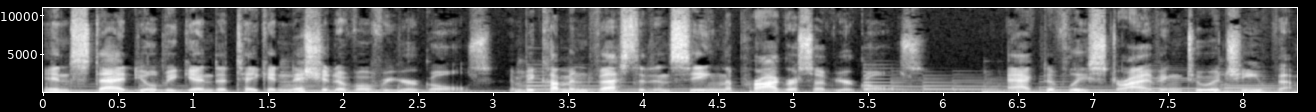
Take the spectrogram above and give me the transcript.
Instead, you'll begin to take initiative over your goals and become invested in seeing the progress of your goals, actively striving to achieve them.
